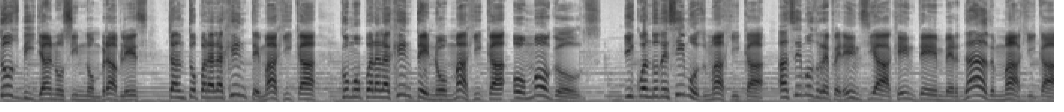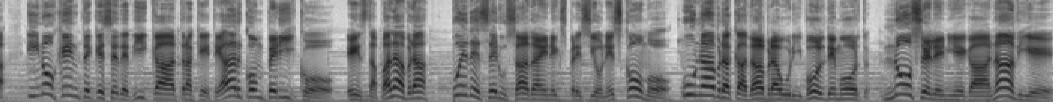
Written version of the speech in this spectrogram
dos villanos innombrables tanto para la gente mágica como para la gente no mágica o muggles. Y cuando decimos mágica, hacemos referencia a gente en verdad mágica y no gente que se dedica a traquetear con perico. Esta palabra puede ser usada en expresiones como un abracadabra Urivoldemort no se le niega a nadie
